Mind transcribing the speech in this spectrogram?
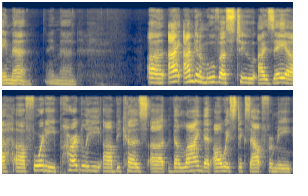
Amen. Amen. Uh, I, I'm going to move us to Isaiah uh, 40, partly uh, because uh, the line that always sticks out for me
